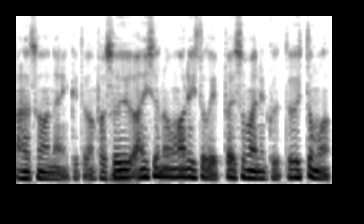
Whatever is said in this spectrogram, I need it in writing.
争わないけど、やっぱそういう相性の悪い人がいっぱいそばに来るという人も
